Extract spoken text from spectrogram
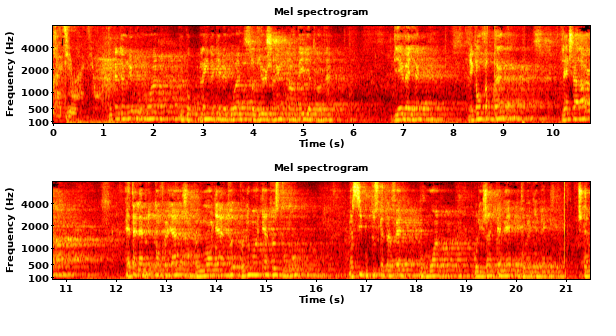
Radio. C'était devenu pour moi et pour plein de Québécois ce vieux chêne planté il y a 30 ans. Bienveillant, réconfortant, plein de chaleur, est à l'abri de ton feuillage, va nous manquer à, nous à tous, mon gros. Merci pour tout ce que tu as fait pour moi, pour les gens que t'aimais et pour le Québec. Je t'aime,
